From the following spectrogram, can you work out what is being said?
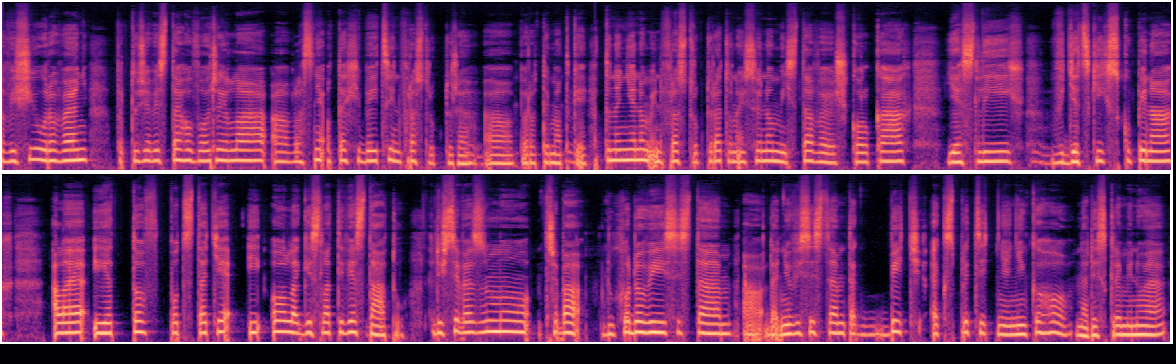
vyšší úroveň, protože vy jste hovořila uh, vlastně o té chybějící infrastruktuře uh, pro ty matky. A to není jenom infrastruktura, to nejsou jenom místa ve školkách, jeslích, v dětských skupinách, ale je to v podstatě i o legislativě státu. Když si vezmu třeba důchodový systém a daňový systém, tak byť explicitně nikoho nediskriminuje,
